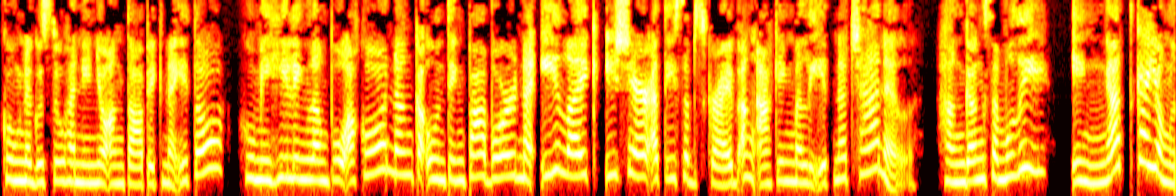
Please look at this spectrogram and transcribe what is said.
Kung nagustuhan ninyo ang topic na ito, humihiling lang po ako ng kaunting pabor na i-like, i-share at i-subscribe ang aking maliit na channel. Hanggang sa muli, ingat kayong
